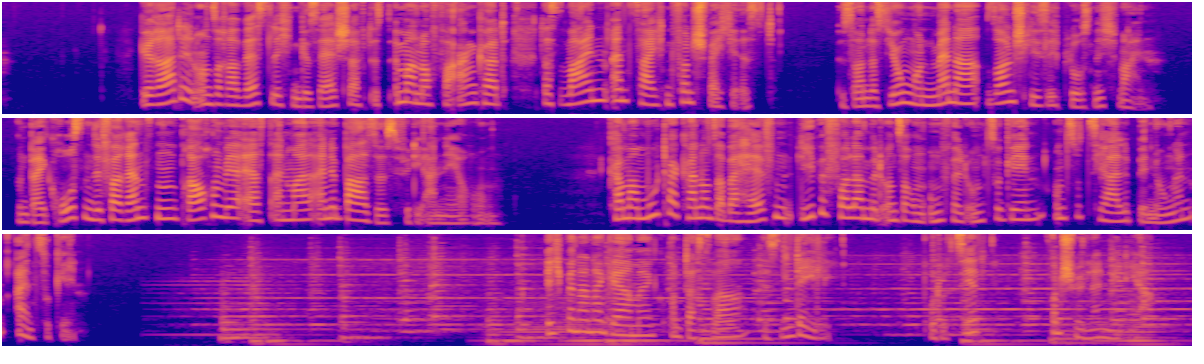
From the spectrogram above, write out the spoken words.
Gerade in unserer westlichen Gesellschaft ist immer noch verankert, dass Weinen ein Zeichen von Schwäche ist. Besonders Jungen und Männer sollen schließlich bloß nicht weinen. Und bei großen Differenzen brauchen wir erst einmal eine Basis für die Annäherung. Kamamuta kann uns aber helfen, liebevoller mit unserem Umfeld umzugehen und soziale Bindungen einzugehen. Ich bin Anna Germeck und das war Wissen Daily. Produziert von Schönlein Media.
